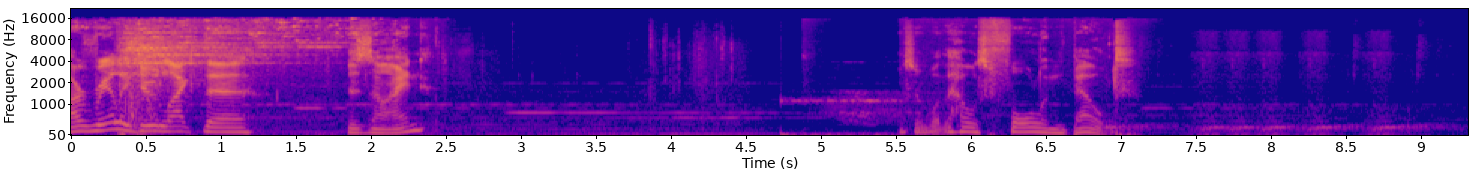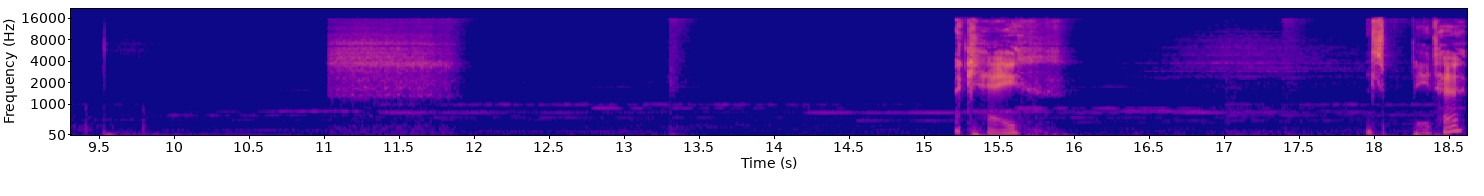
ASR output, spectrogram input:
I really do like the design. Also, what the hell is fallen belt? Okay. It's better.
